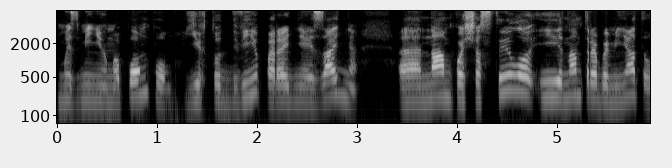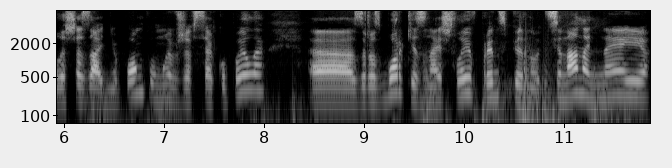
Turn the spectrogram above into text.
ми змінюємо помпу, їх тут дві, передня і задня. Е, Нам пощастило, і нам треба міняти лише задню помпу. Ми вже все купили е, з розборки, знайшли. В принципі, ну, ціна на неї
